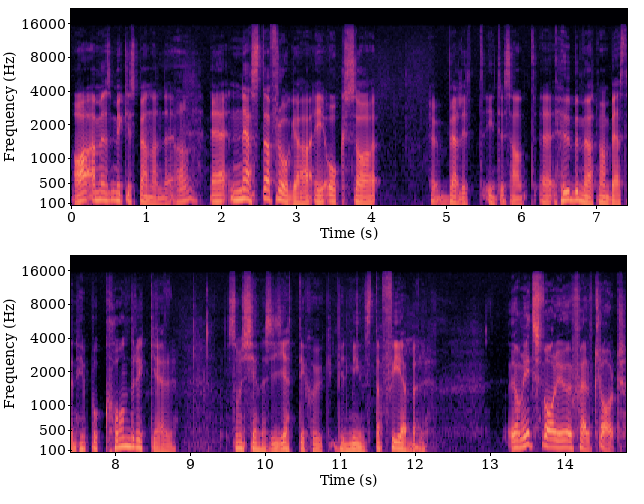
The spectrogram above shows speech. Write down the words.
Ja, men mycket spännande. Ja. Eh, nästa fråga är också väldigt intressant. Eh, hur bemöter man bäst en hypokondriker som känner sig jättesjuk vid minsta feber? ja, mitt svar är ju självklart.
